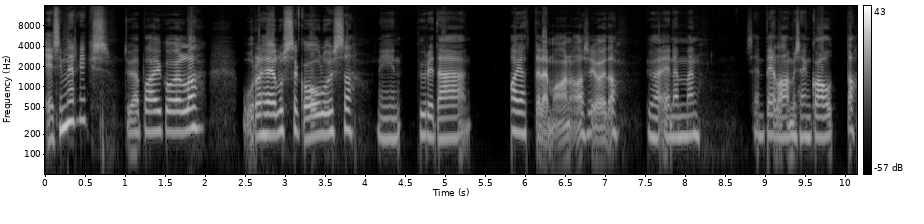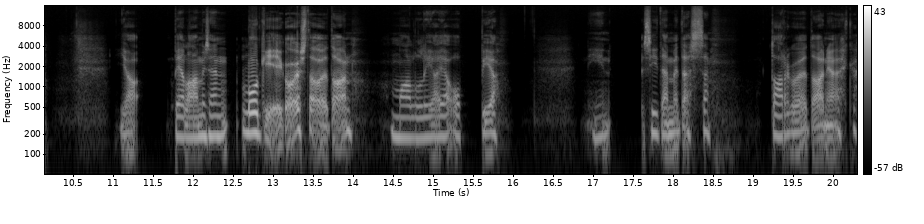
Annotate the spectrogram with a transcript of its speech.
esimerkiksi työpaikoilla, urheilussa, kouluissa, niin pyritään ajattelemaan asioita yhä enemmän sen pelaamisen kautta. Ja pelaamisen logiikoista otetaan mallia ja oppia. Niin sitä me tässä tarkoitetaan ja ehkä,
